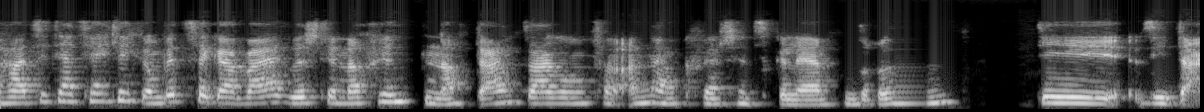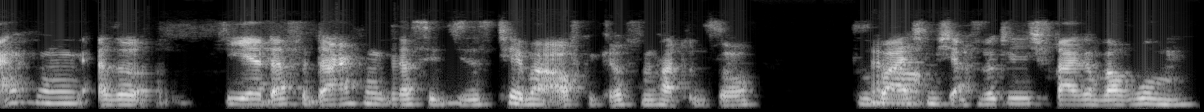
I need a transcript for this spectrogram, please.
hat sie tatsächlich und witzigerweise stehen auch hinten noch Danksagungen von anderen Querschnittsgelernten drin, die sie danken, also die ihr dafür danken, dass sie dieses Thema aufgegriffen hat und so. Wobei ja. ich mich auch wirklich frage, warum.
